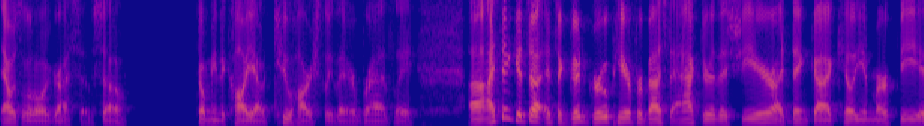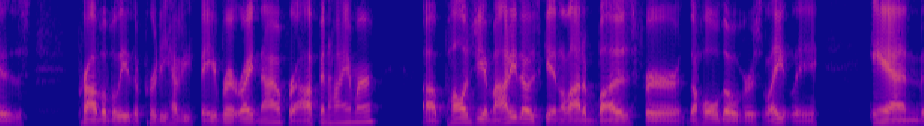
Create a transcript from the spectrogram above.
That was a little aggressive, so don't mean to call you out too harshly there, Bradley. Uh, I think it's a it's a good group here for best actor this year. I think uh, Cillian Murphy is probably the pretty heavy favorite right now for Oppenheimer. Uh, Paul Giamatti, though, is getting a lot of buzz for the holdovers lately. And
